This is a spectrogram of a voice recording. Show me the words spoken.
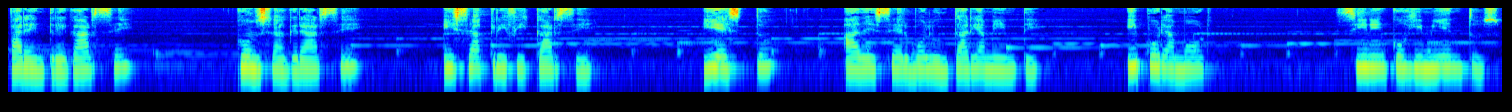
para entregarse, consagrarse y sacrificarse. Y esto ha de ser voluntariamente y por amor, sin encogimientos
